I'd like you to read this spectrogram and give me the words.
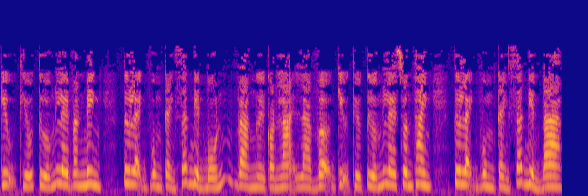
cựu Thiếu tướng Lê Văn Minh, tư lệnh vùng cảnh sát biển 4 và người còn lại là vợ cựu Thiếu tướng Lê Xuân Thanh, tư lệnh vùng cảnh sát biển 3.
